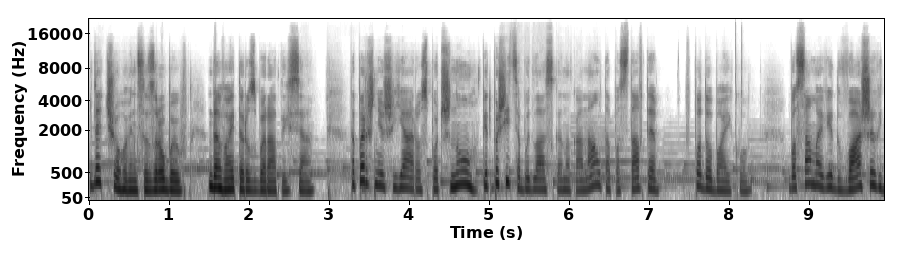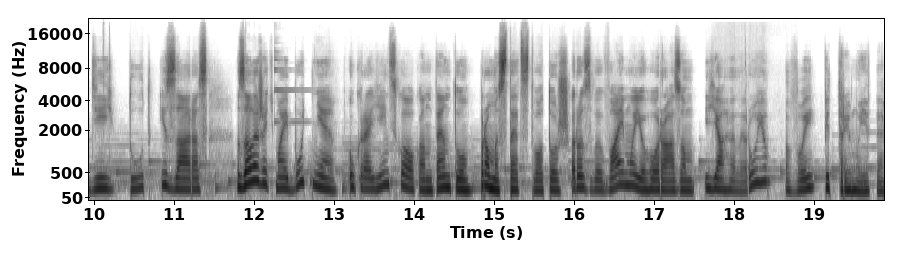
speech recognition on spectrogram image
Для чого він це зробив? Давайте розбиратися. Та перш ніж я розпочну, підпишіться, будь ласка, на канал та поставте вподобайку. Бо саме від ваших дій тут і зараз залежить майбутнє українського контенту про мистецтво. Тож розвиваймо його разом. Я генерую, ви підтримуєте.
